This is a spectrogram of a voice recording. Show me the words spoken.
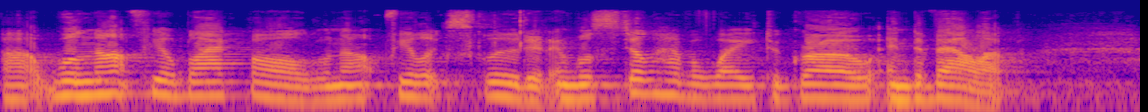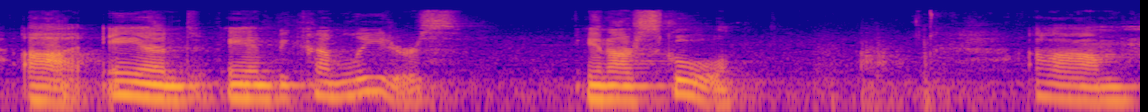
uh, will not feel blackballed, will not feel excluded, and will still have a way to grow and develop uh, and, and become leaders in our school. Um,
